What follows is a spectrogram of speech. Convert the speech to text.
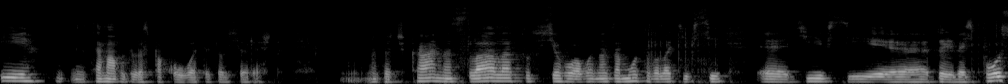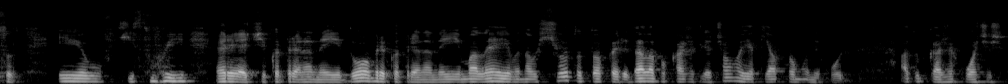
і сама буду розпаковувати то все решту дочка наслала тут всього, вона замотувала ті всі, е, ті всі е, той весь посуд і всі свої речі, котре на неї добре, котре на неї мале, і вона все то, то передала, бо каже, для чого, як я в тому не ходжу. А тут каже, хочеш,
